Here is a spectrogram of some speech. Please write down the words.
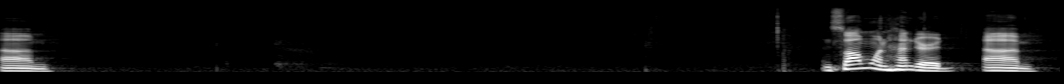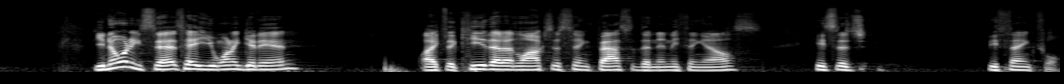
Um, in Psalm 100, um, do you know what he says? Hey, you want to get in? Like the key that unlocks this thing faster than anything else? He says, be thankful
